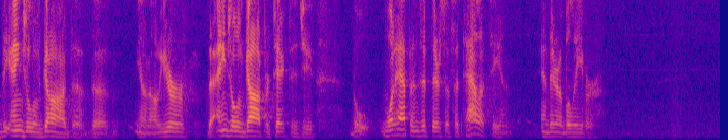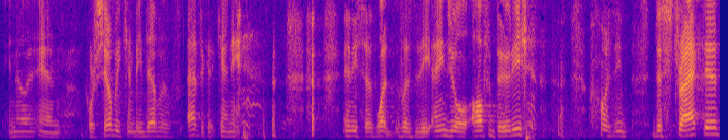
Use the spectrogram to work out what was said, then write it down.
the angel of God, the, the you know, you're, the angel of God protected you. But what happens if there's a fatality and, and they're a believer? You know, and of course, Shelby can be devil's advocate, can he? and he said, What was the angel off duty? was he distracted?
